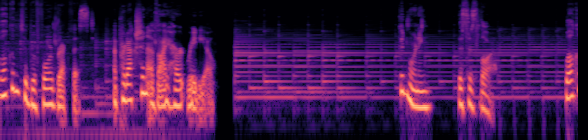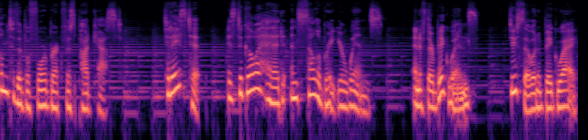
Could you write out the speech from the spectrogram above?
Welcome to Before Breakfast, a production of iHeartRadio. Good morning. This is Laura. Welcome to the Before Breakfast podcast. Today's tip is to go ahead and celebrate your wins. And if they're big wins, do so in a big way.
